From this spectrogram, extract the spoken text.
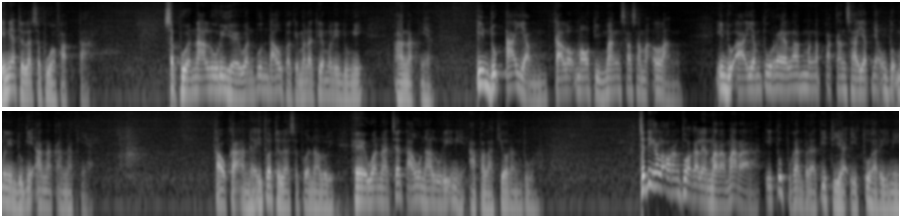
Ini adalah sebuah fakta. Sebuah naluri hewan pun tahu bagaimana dia melindungi anaknya. Induk ayam kalau mau dimangsa sama elang, induk ayam tuh rela mengepakkan sayapnya untuk melindungi anak-anaknya. Tahukah Anda itu adalah sebuah naluri. Hewan aja tahu naluri ini, apalagi orang tua. Jadi kalau orang tua kalian marah-marah, itu bukan berarti dia itu hari ini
